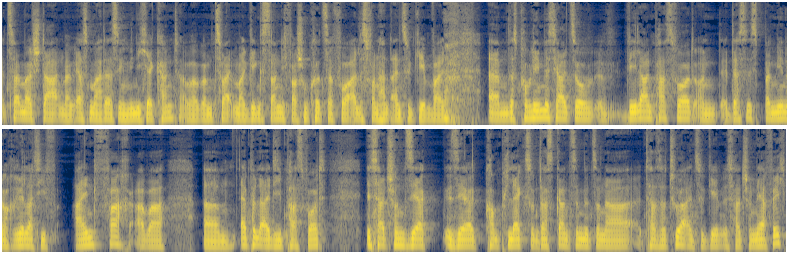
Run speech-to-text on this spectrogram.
äh, zweimal starten. Beim ersten Mal hat er es irgendwie nicht erkannt, aber beim zweiten Mal ging es dann. Ich war schon kurz davor, alles von Hand einzugeben, weil ähm, das Problem ist ja halt so WLAN-Passwort und das ist bei mir noch relativ einfach, aber ähm, Apple-ID-Passwort ist halt schon sehr, sehr komplex und das Ganze mit so einer Tastatur einzugeben, ist halt schon nervig.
